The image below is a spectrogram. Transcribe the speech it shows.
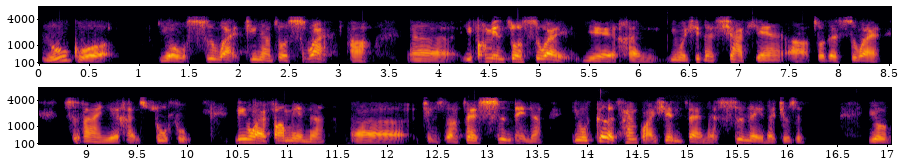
如果有室外，尽量做室外啊。呃，一方面做室外也很，因为现在夏天啊，坐在室外。吃饭也很舒服，另外一方面呢，呃，就是说在室内呢，因为各餐馆现在呢，室内的就是有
